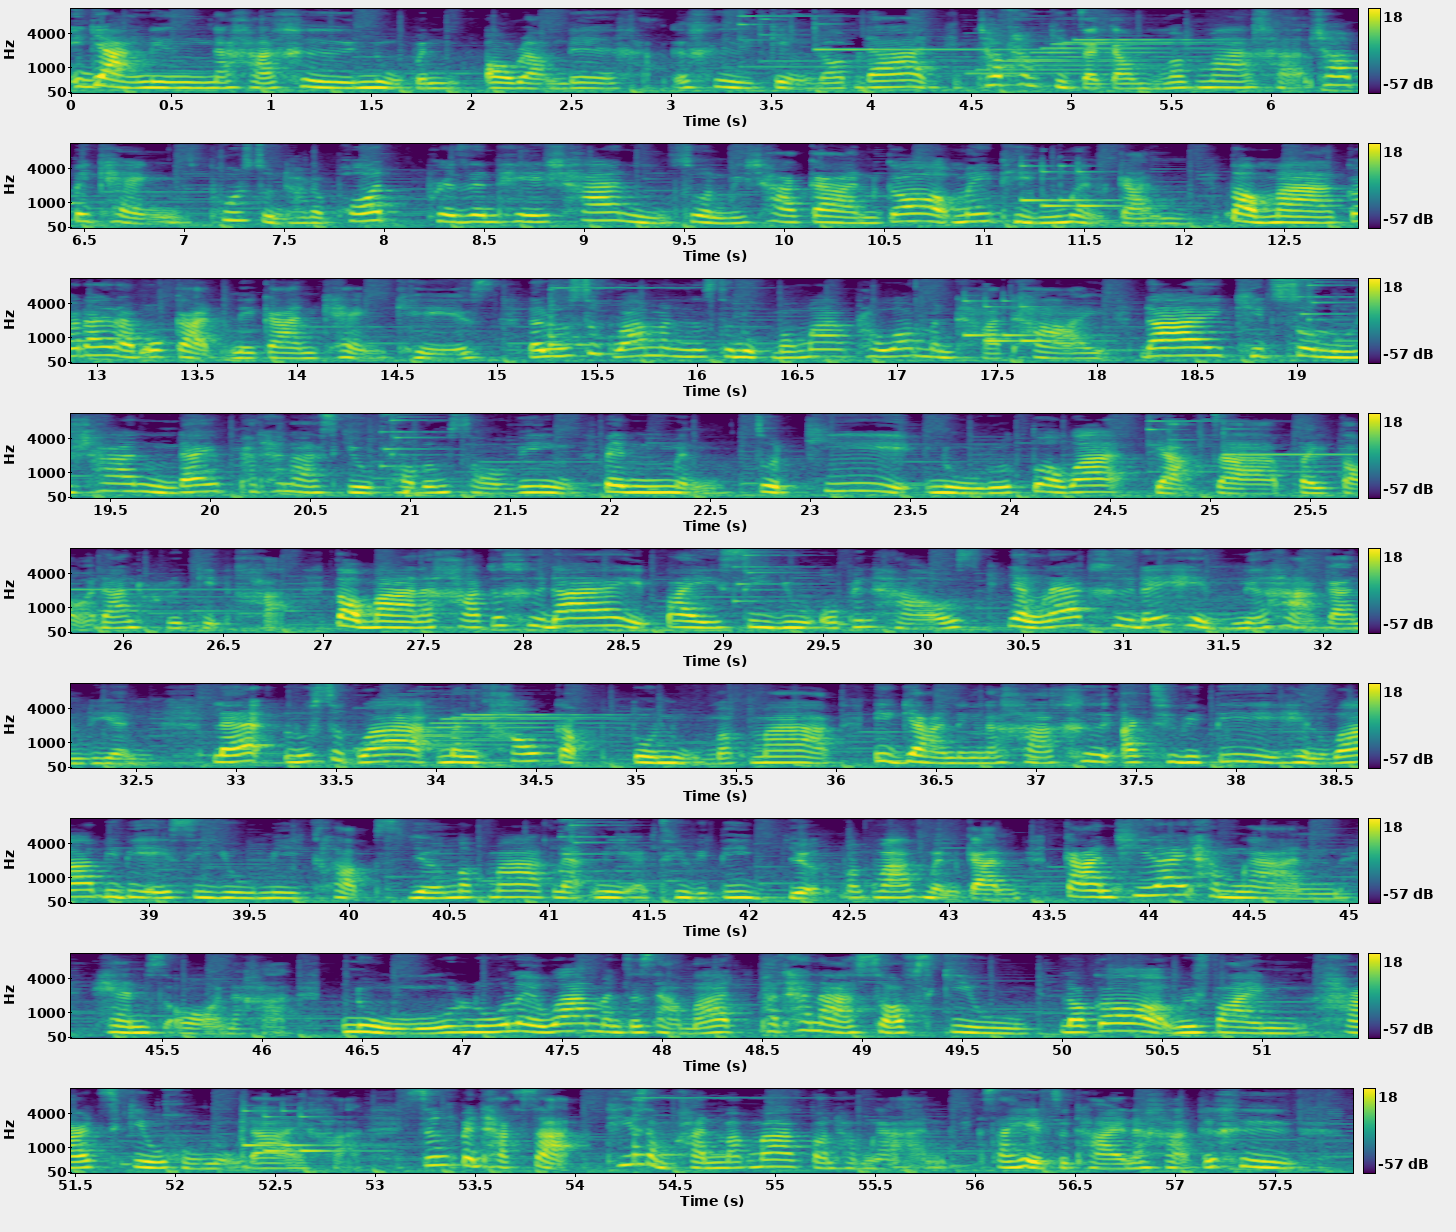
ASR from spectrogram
อีกอย่างหนึ่งนะคะ คือหนูเป็น all rounder ค่ะ ก็คือเก่งรอบด้าน ชอบทำกิจกรรมมาก ๆ ค่ะ ชอบไปแข่งพูดสุนทรพจน์ presentation ส่วนวิชาการก็ไม่ทิ้งเหมือนกัน ต่อมาก็ได้รับโอกาสในการแข่งเคส และรู้สึกว่ามันสนุกมาก ๆ เพราะว่ามันท้าทาย ได้คิด solution ได้พัฒนา skill problem solving เป็นเหมือนจุดที่หนูรู้ตัวว่าอยากจะไปต่อด้านธุรกิจค่ะ ต่อมานะคะก็คือได้ไป CU Open House อย่างแรกคือได้เห็นเนื้อหาการเรียน และรู้สึกว่ามันเข้ากับตัวหนูมากๆ อีกอย่างหนึ่งนะคะคือ activity เห็นว่า BBACU มี clubs เยอะมากๆ และมี activity เยอะมากๆเหมือนกัน การที่ได้ทำงาน hands on นะคะ หนูรู้เลยว่ามันจะสามารถพัฒนา soft skill แล้วก็ refine hard skill ของหนูได้ค่ะ ซึ่งเป็นทักษะที่สำคัญมากๆตอนทำงาน สาเหตุสุดท้ายนะคะก็คือ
